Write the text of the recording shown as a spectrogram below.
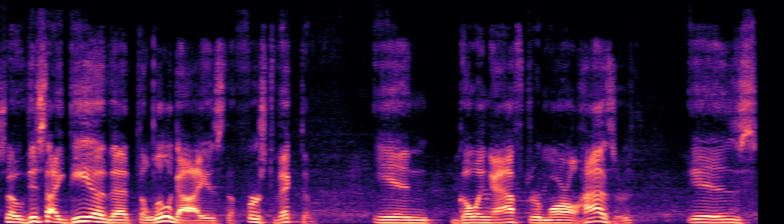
So, this idea that the little guy is the first victim in going after moral hazard is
